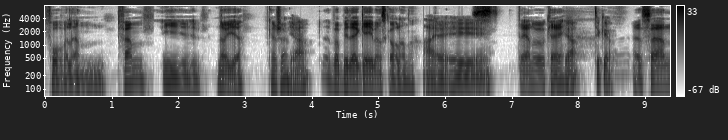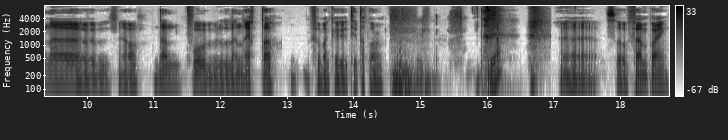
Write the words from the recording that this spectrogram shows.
får väl en fem i nöje, kanske. Ja, Vad blir det Gaben-skalan då? Nej, Det är nog okej. ja tycker jag. Eh, Sen, eh, ja, den får väl en etta. För man kan ju titta på den. Ja. Eh, Så fem poäng,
